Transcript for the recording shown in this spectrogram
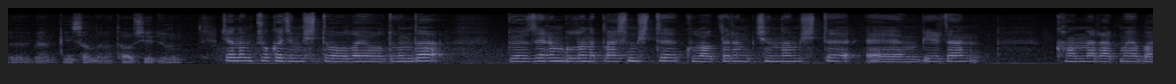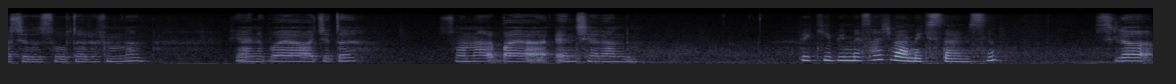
ben insanlara tavsiye ediyorum. Canım çok acımıştı o olay olduğunda. Gözlerim bulanıklaşmıştı, kulaklarım çınlamıştı. Ee, birden kanlar akmaya başladı sol tarafımdan. Yani bayağı acıdı. Sonra bayağı endişelendim. Peki bir mesaj vermek ister misin? Silah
